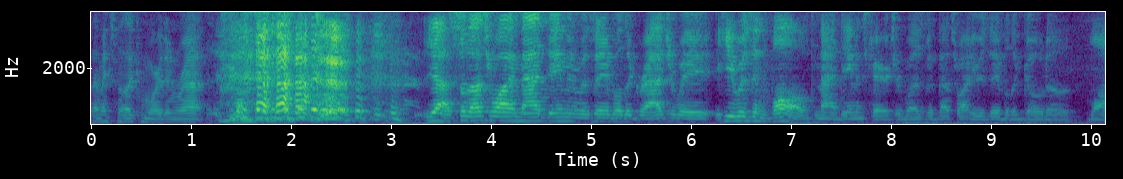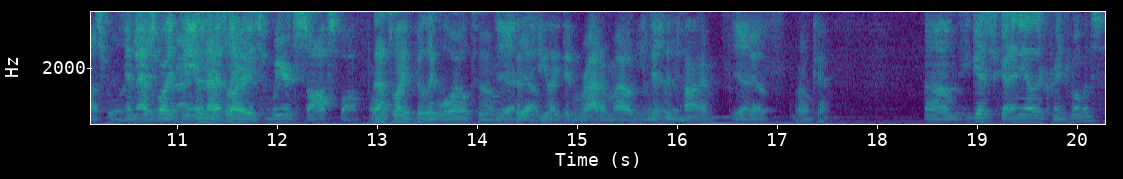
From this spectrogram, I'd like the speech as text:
That makes me like him more than Rat. yeah, so that's why Matt Damon was able to graduate. He was involved. Matt Damon's character was, but that's why he was able to go to law school. And, And that's why. Damon And that's has like this weird soft spot for him. That's why he feels like loyal to him, Yeah. because Yeah. he like didn't rat him out. He did Yeah. the time. Yeah. Yeah. Okay. Um, you guys got any other cringe moments?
